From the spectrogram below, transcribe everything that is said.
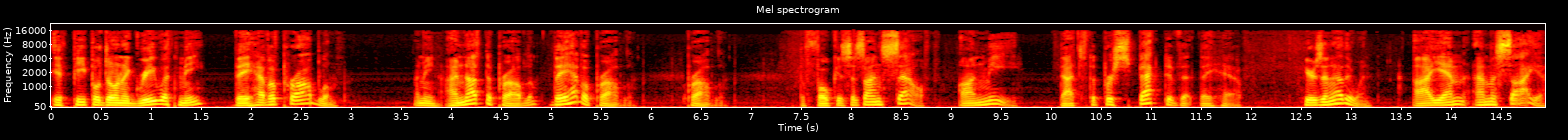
If people don't agree with me, they have a problem. I mean, I'm not the problem. They have a problem. Problem. The focus is on self, on me. That's the perspective that they have. Here's another one. I am a Messiah.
